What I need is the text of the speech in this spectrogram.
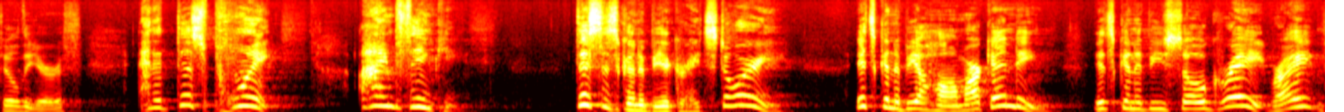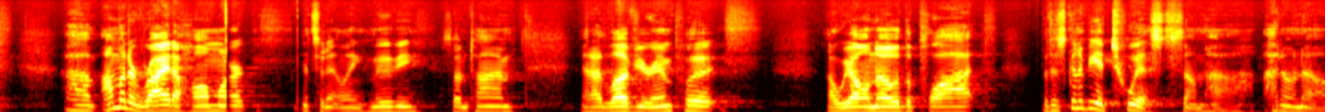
fill the earth. And at this point, I'm thinking, this is going to be a great story. It's going to be a Hallmark ending. It's going to be so great, right? Um, I'm going to write a Hallmark, incidentally, movie sometime, and I'd love your input. Uh, we all know the plot, but there's going to be a twist somehow. I don't know.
